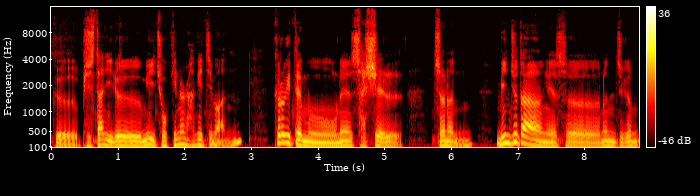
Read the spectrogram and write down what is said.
그 비슷한 이름이 좋기는 하겠지만 그렇기 때문에 사실 저는 민주당에서는 지금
